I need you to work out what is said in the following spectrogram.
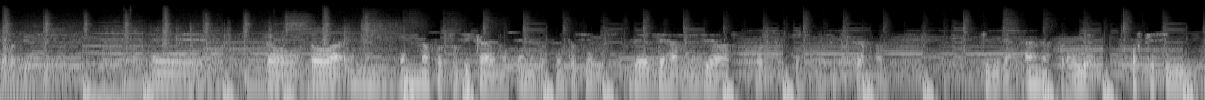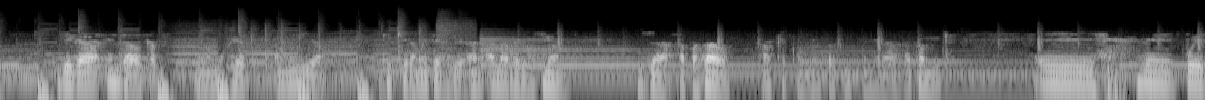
por así decirlo. Eh, todo, en, nosotros y caemos en esas tentaciones de dejarnos llevar por personas externas que llegan a nuestra vida. Porque si llega en dado caso una mujer a mi vida que quiera meterse a, la relación, y ya ha pasado acá con nuestra compañera Atomic, eh, pues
